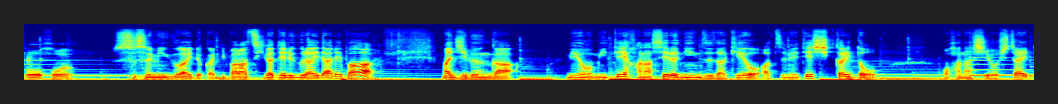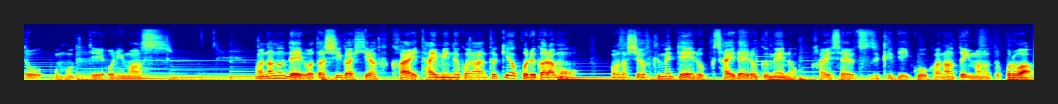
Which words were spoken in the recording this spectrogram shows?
方法、進み具合とかにばらつきが出るぐらいであれば、まあ、自分が目を見て話せる人数だけを集めてしっかりとお話をしたいと思っております。まあ、なので私が開く会、対面で行うときはこれからも私を含めて6最大6名の開催を続けていこうかなと今のところは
